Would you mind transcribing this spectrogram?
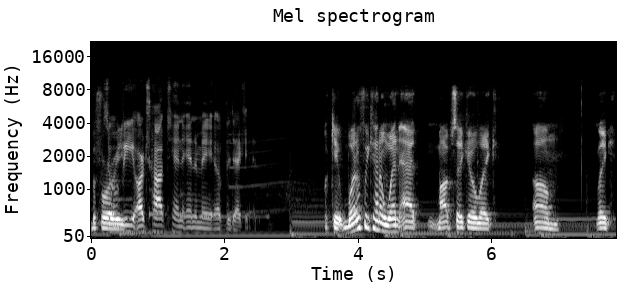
before So we. be our top ten anime of the decade. Okay, what if we kind of went at Mob Psycho like, um, like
